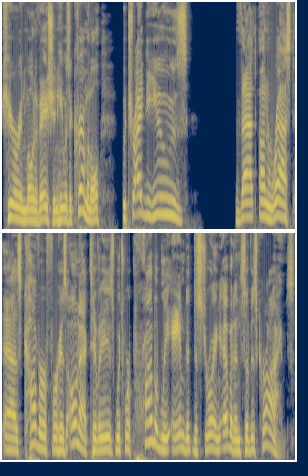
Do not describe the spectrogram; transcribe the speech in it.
pure in motivation. He was a criminal who tried to use that unrest as cover for his own activities, which were probably aimed at destroying evidence of his crimes.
